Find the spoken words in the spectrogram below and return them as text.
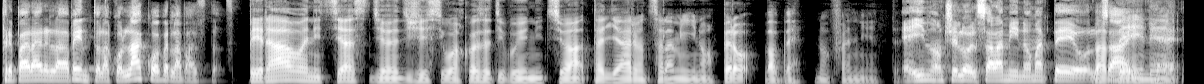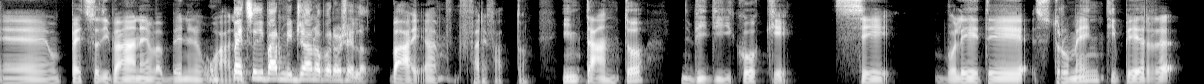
preparare la pentola con l'acqua per la pasta. Speravo iniziassi, dicessi qualcosa tipo inizio a tagliare un salamino, però vabbè, non fa niente. E io non ce l'ho il salamino, Matteo, lo va sai. Va bene, eh... eh, un pezzo di pane va bene uguale. Un pezzo di parmigiano però ce l'ho. Vai, a fare fatto. Intanto vi dico che se volete strumenti per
